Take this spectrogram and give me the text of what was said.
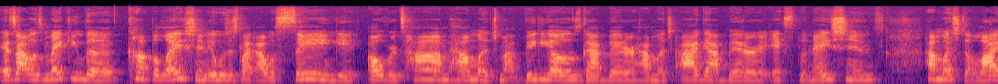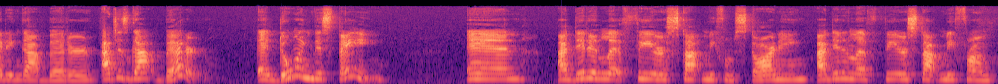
as I was making the compilation, it was just like I was seeing it over time, how much my videos got better, how much I got better at explanations, how much the lighting got better. I just got better at doing this thing. And I didn't let fear stop me from starting. I didn't let fear stop me from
